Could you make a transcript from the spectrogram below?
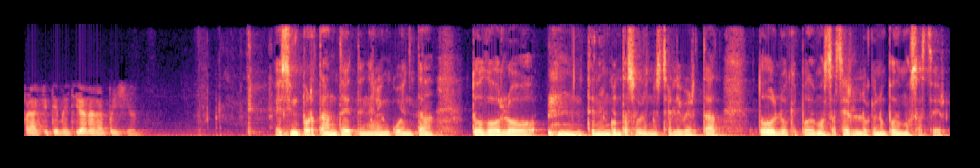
para que te metieran a la prisión. Es importante tener en cuenta todo lo, tener en cuenta sobre nuestra libertad, todo lo que podemos hacer, lo que no podemos hacer.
